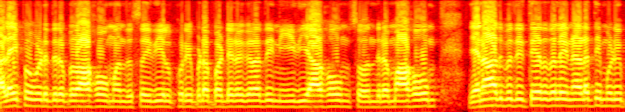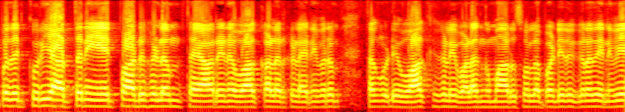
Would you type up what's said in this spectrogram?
அழைப்பு விடுத்திருப்பதாகவும் அந்த செய்தியில் குறிப்பிடப்பட்டிருக்கிறது. நீதியாகவும் சுதந்திரமாகவும் ஜனாதிபதி தேர்தலை நடத்தி முடிப்பதற்குரிய அத்தனை ஏற்பாடுகளும் தயார் என வாக்காளர்கள் அனைவரும் தங்களுடைய வாக்குகளை வழங்குமாறு சொல்லப்பட்டிருக்கிறது. எனவே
